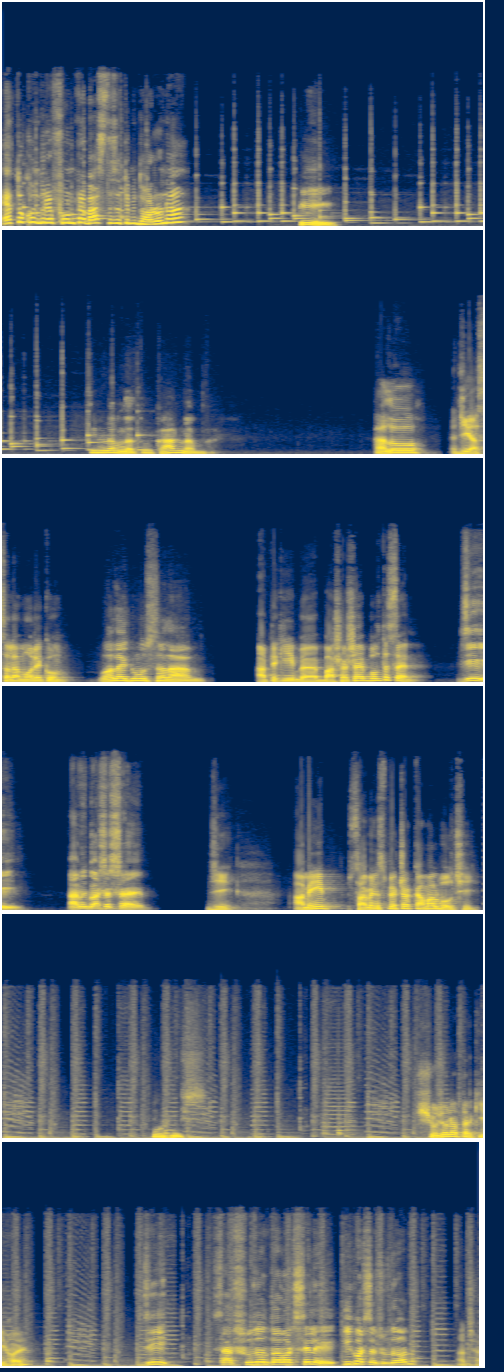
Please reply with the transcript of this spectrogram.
এতক্ষণ ধরে ফোনটা বাজতেছে তুমি ধরো না। কি? চিনলাম না তো কার নাম্বার? হ্যালো? জি আসসালামু আলাইকুম। ওয়ালাইকুম আসসালাম। আপনি কি বা- বাসা সাহেব বলতেছেন? জি। আমি বাসার সাহেব। জি আমি সাব ইন্সপেক্টর কামাল বলছি। সুজন আপনার কি হয়? জি স্যার সুজন তো আমার ছেলে। কি করছে সুজন? আচ্ছা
